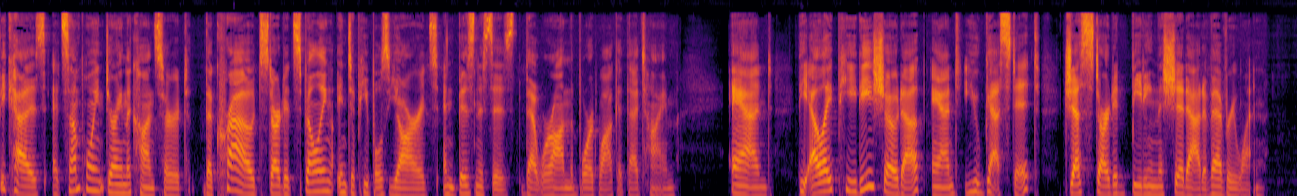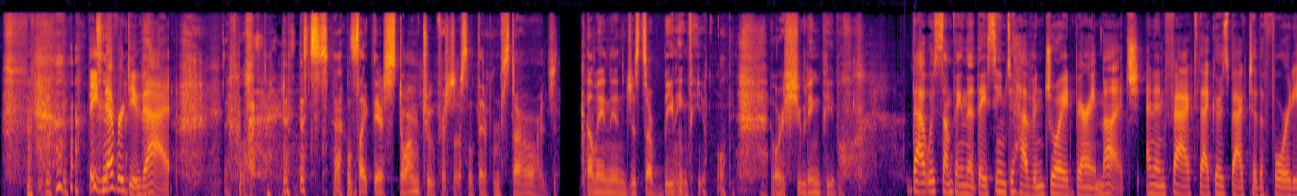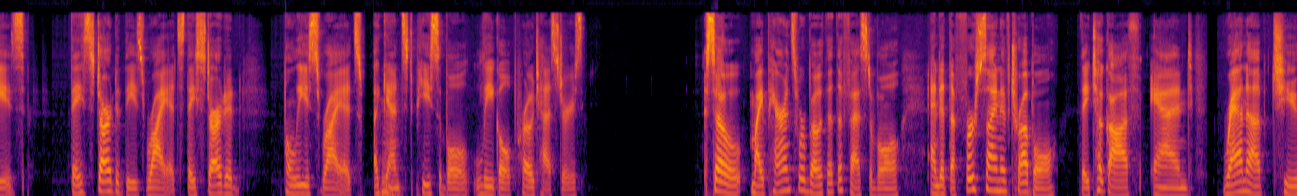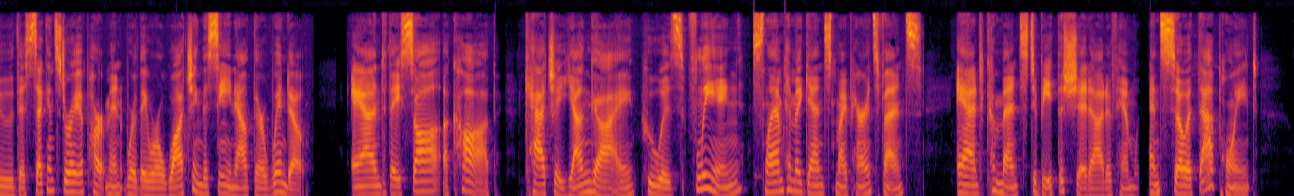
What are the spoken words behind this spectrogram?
because at some point during the concert, the crowd started spilling into people's yards and businesses that were on the boardwalk at that time. And the LAPD showed up and, you guessed it, just started beating the shit out of everyone. they never do that. it sounds like they're stormtroopers or something from Star Wars. Come in and just start beating people or shooting people that was something that they seem to have enjoyed very much. And in fact, that goes back to the 40s. They started these riots, they started police riots against mm. peaceable legal protesters. So my parents were both at the festival, and at the first sign of trouble, they took off and ran up to the second story apartment where they were watching the scene out their window. And they saw a cop catch a young guy who was fleeing, slammed him against my parents' fence, and commenced to beat the shit out of him. And so at that point,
